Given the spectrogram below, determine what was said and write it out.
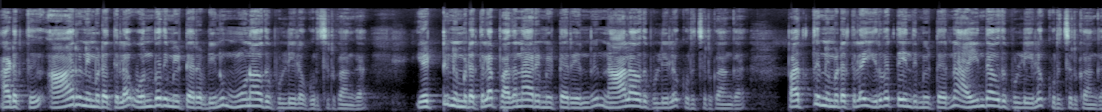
அடுத்து ஆறு நிமிடத்தில் ஒன்பது மீட்டர் அப்படின்னு மூணாவது புள்ளியில் குறிச்சிருக்காங்க. எட்டு நிமிடத்தில் பதினாறு மீட்டர் என்று நாலாவது புள்ளியில் குறிச்சிருக்காங்க. பத்து நிமிடத்தில் இருபத்தைந்து மீட்டர்னு ஐந்தாவது புள்ளியில் குறிச்சிருக்காங்க.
